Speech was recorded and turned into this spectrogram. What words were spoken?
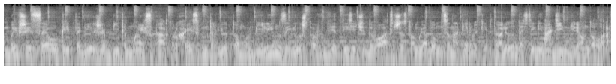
Бывший SEO криптобиржи BitMEX Артур Хейс в интервью Тому Бильюм заявил, что в 2026 году цена первой криптовалюты достигнет 1 миллион долларов.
